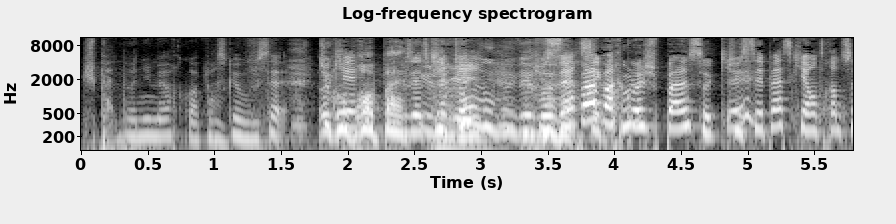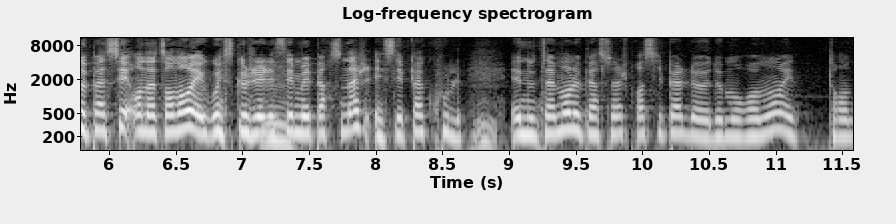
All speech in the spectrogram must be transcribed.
je suis pas de bonne humeur quoi parce que vous savez. Tu comprends pas Vous ce êtes content, vous buvez vos sais pas par cool. quoi je passe, ok Tu sais pas ce qui est en train de se passer en attendant et où est-ce que j'ai laissé Mm. mes personnages et c'est pas cool. Mm. Et notamment le personnage principal de, de mon roman est en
